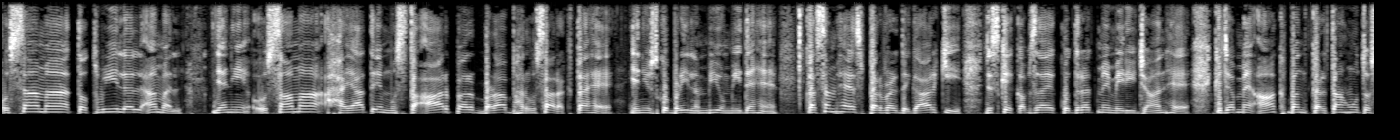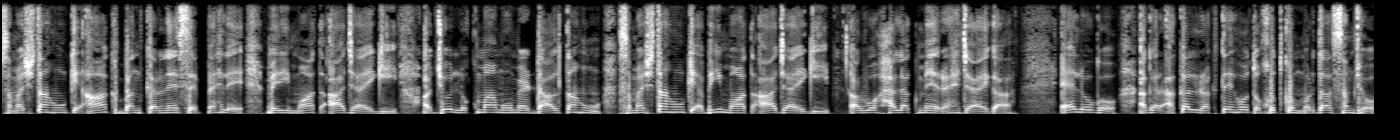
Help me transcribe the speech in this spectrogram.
اسامہ تطویل العمل یعنی اسامہ حیات مستعار پر بڑا بھروسہ رکھتا ہے یعنی اس کو بڑی لمبی امیدیں ہیں۔ قسم ہے اس پروردگار کی جس کے قبضہ قدرت میں میری جان ہے کہ جب میں آنکھ بند کرتا ہوں تو سمجھتا ہوں کہ آنکھ بند کرنے سے پہلے میری موت آ جائے گی اور جو لقمہ منہ میں ڈالتا ہوں سمجھتا ہوں کہ ابھی موت آ جائے گی اور وہ حلق میں رہ جائے گا۔ اے لوگو، اگر عقل رکھتے ہو تو خود کو مردہ سمجھو۔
